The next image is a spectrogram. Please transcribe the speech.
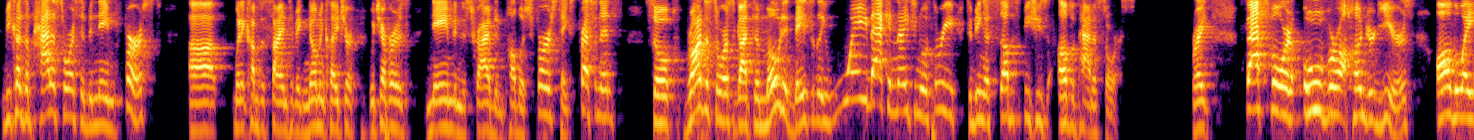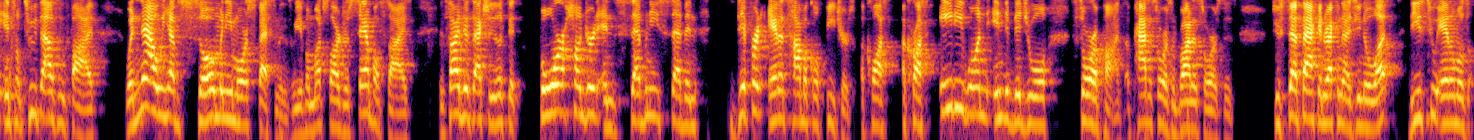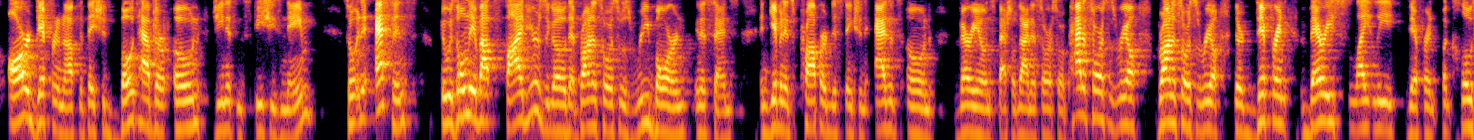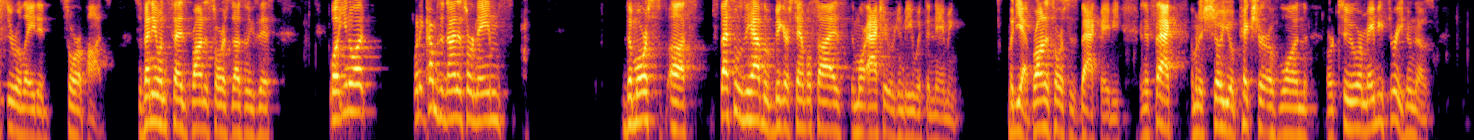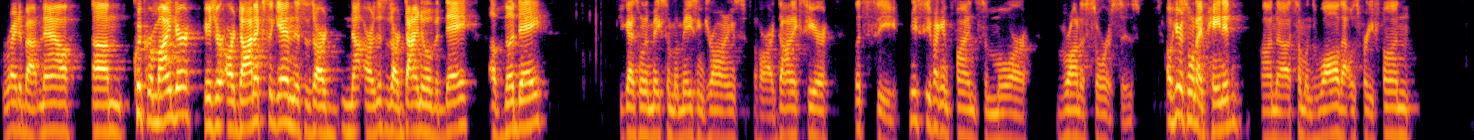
because Apatosaurus had been named first uh, when it comes to scientific nomenclature. Whichever is named and described and published first takes precedence. So Brontosaurus got demoted basically way back in 1903 to being a subspecies of Apatosaurus, right? Fast forward over 100 years, all the way until 2005, when now we have so many more specimens. We have a much larger sample size, and scientists actually looked at 477 different anatomical features across, across 81 individual sauropods, apatosaurs and brontosauruses, to step back and recognize, you know what? These two animals are different enough that they should both have their own genus and species name. So in essence, it was only about five years ago that Brontosaurus was reborn, in a sense, and given its proper distinction as its own very own special dinosaur. So Apatosaurus is real, Brontosaurus is real. They're different, very slightly different, but closely related sauropods. So if anyone says Brontosaurus doesn't exist, well, you know what? When it comes to dinosaur names, the more uh, specimens we have, the bigger sample size, the more accurate we can be with the naming. But yeah, Brontosaurus is back, baby. And in fact, I'm going to show you a picture of one or two or maybe three, who knows, right about now. Um, quick reminder: here's your Aardonyx again. This is our not, this is our dino of a day of the day. If you guys want to make some amazing drawings of our Aardonyx here? Let's see. Let me see if I can find some more brontosauruses. Oh, here's one I painted on uh, someone's wall. That was pretty fun.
